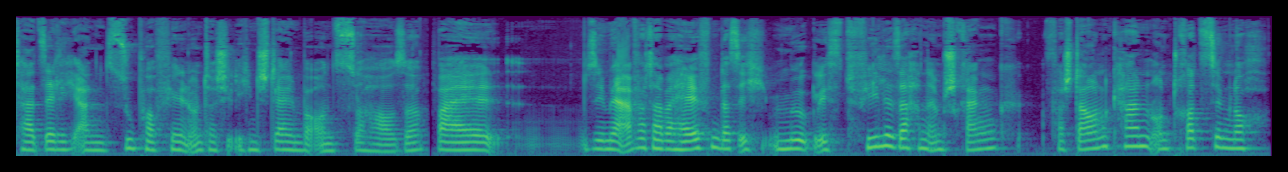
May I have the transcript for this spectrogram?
tatsächlich an super vielen unterschiedlichen Stellen bei uns zu Hause, weil sie mir einfach dabei helfen, dass ich möglichst viele Sachen im Schrank verstauen kann und trotzdem noch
